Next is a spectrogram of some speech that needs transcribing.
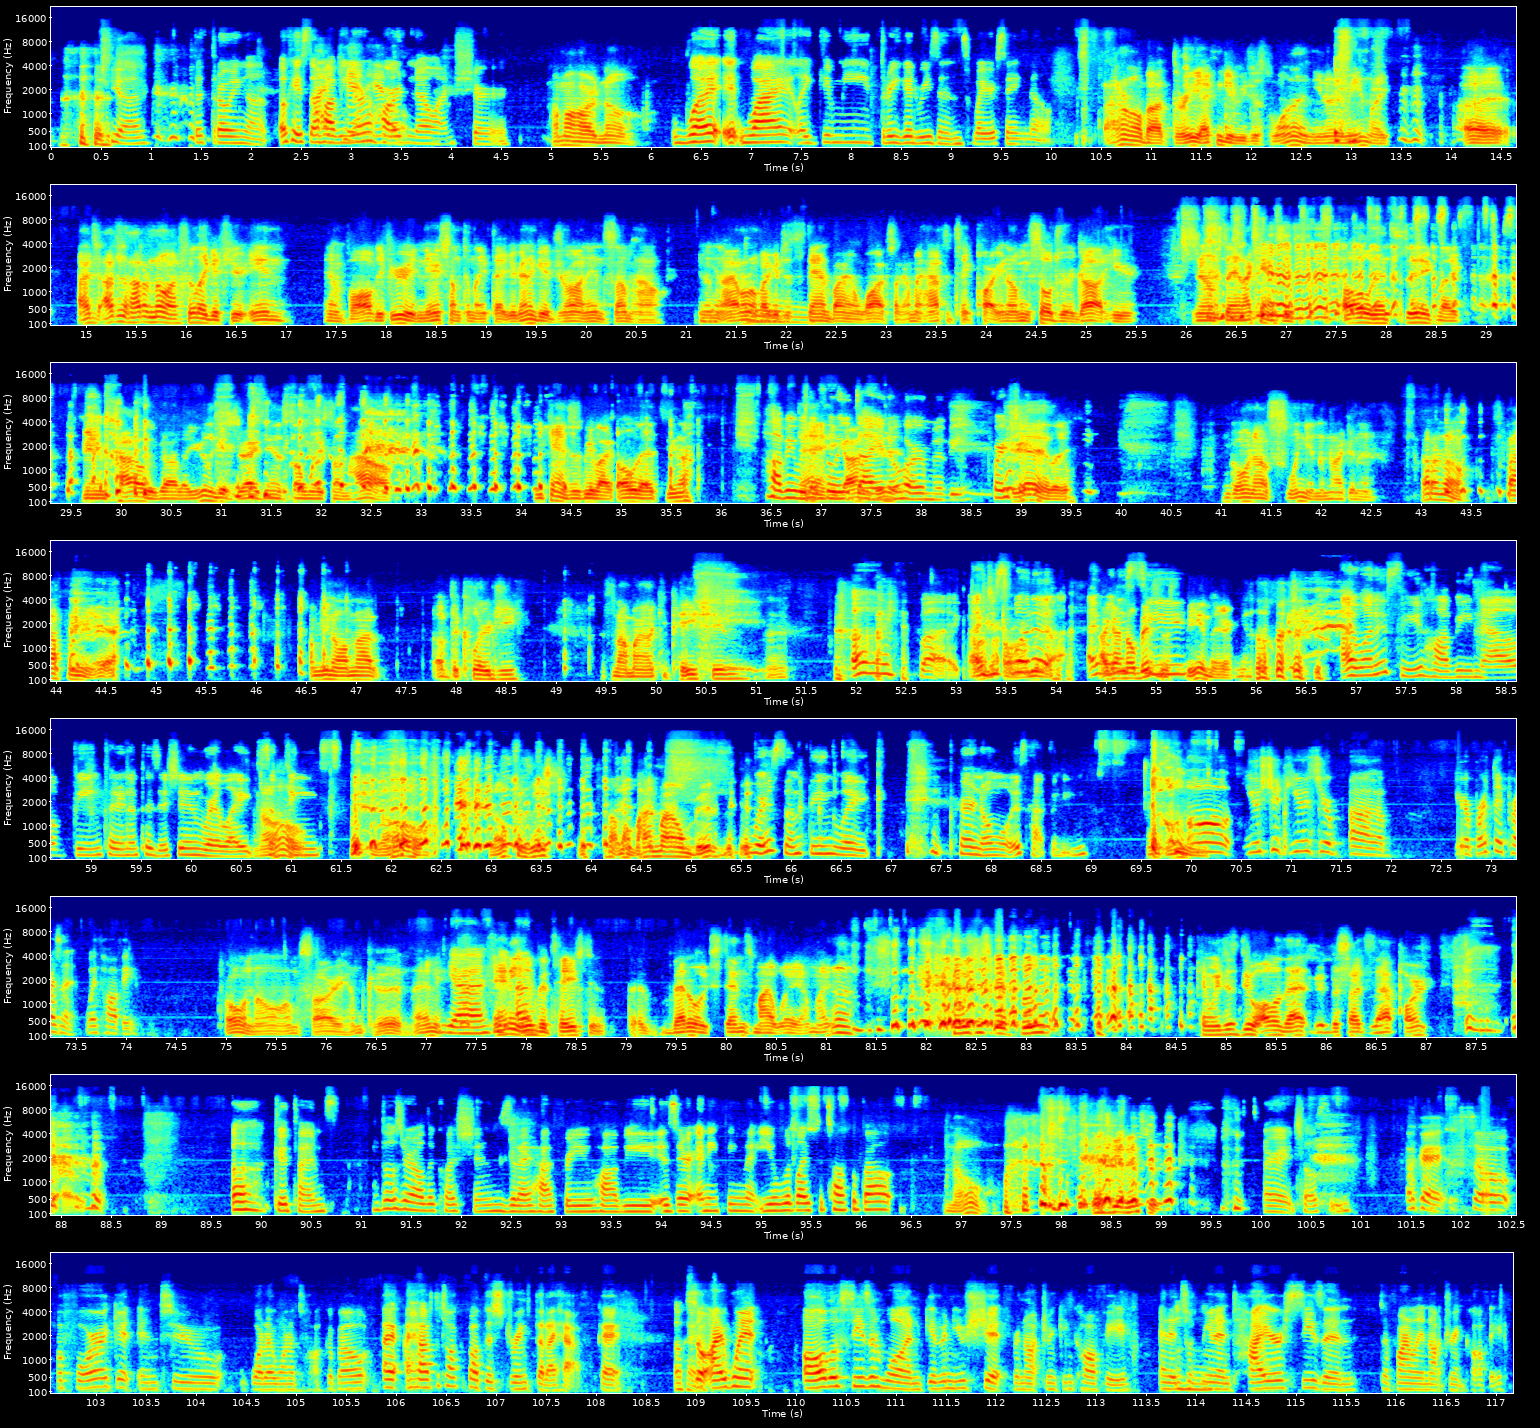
yeah, the throwing up. Okay, so I Javi, you're a hard handle. no, I'm sure. I'm a hard no. What? It, why? Like, give me three good reasons why you're saying no. I don't know about three. I can give you just one. You know what I mean? Like, uh, I, I just, I don't know. I feel like if you're in involved, if you're in near something like that, you're gonna get drawn in somehow. You know, what I, mean? Yeah. I don't know if I could just stand by and watch. Like, I'm gonna have to take part. You know, what I mean, soldier of God here. You know what I'm saying? I can't just. Oh, that's sick. Like, you're child of God. Like, you're gonna get dragged in some way somehow. You can't just be like, oh, that's you know. Javi would Dang, definitely die in a horror movie for sure. Yeah, like I'm going out swinging. I'm not gonna. I don't know. It's not for me. Yeah. I'm. You know. I'm not of the clergy. It's not my occupation. Uh, Oh fuck! I don't just wanna. I, I got no see, business being there. You know. I want to see Javi now being put in a position where like No. something's no. No position. I'm gonna mind my own business. where something like paranormal is happening. Oh, you should use your uh your birthday present with Javi. Oh no. I'm sorry. I'm good. Any Yeah. he- any I- invitation that Vettel extends my way, I'm like, uh, can we just get food? Can we just do all of that besides that part? Oh, good times. Those are all the questions that I have for you, Javi. Is there anything that you would like to talk about? No. Let's get into it. All right, Chelsea. Okay, so before I get into what I want to talk about, I, I have to talk about this drink that I have. Okay. Okay. So I went all of season one giving you shit for not drinking coffee, and it took Mm-hmm. me an entire season to finally not drink coffee.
